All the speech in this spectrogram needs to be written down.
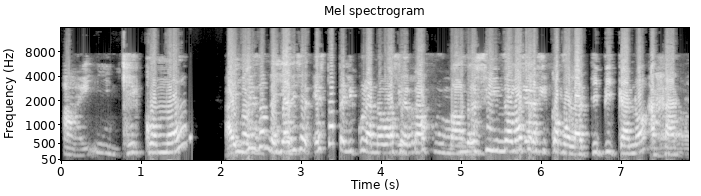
ay, ¿qué? ¿Cómo? Ahí es donde ya dicen, esta película no va a ser fumada. sí, no va a ser así como la típica, ¿no? Ajá.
